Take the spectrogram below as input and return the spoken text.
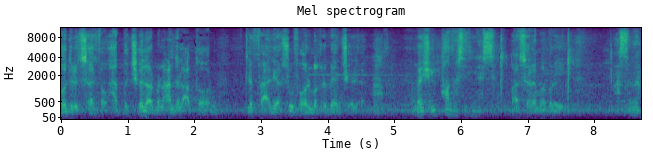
بودرة سلفة وحبة شيلر من عند العطار. تلف عليها صوفة والمغربية تشيلها. ماشي؟ حاضر يا سيدي الناس مع السلامة يا إبراهيم مع السلامة.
